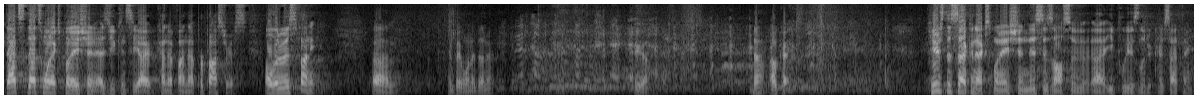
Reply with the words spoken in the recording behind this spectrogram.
That's, that's one explanation. As you can see, I kind of find that preposterous. Although it was funny. Um, anybody want to done it? Here you go. No? Okay. Here's the second explanation. This is also uh, equally as ludicrous, I think.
